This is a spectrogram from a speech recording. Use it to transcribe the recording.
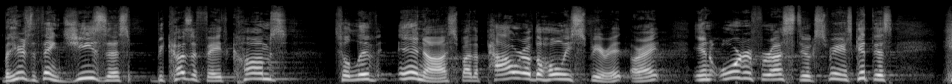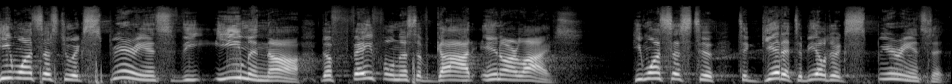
But here's the thing Jesus, because of faith, comes to live in us by the power of the Holy Spirit, all right? in order for us to experience, get this, he wants us to experience the emanah, the faithfulness of God in our lives. He wants us to, to get it, to be able to experience it.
